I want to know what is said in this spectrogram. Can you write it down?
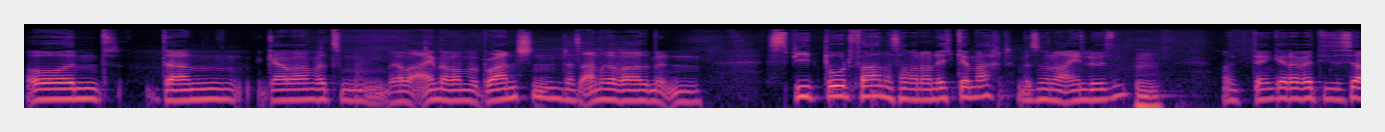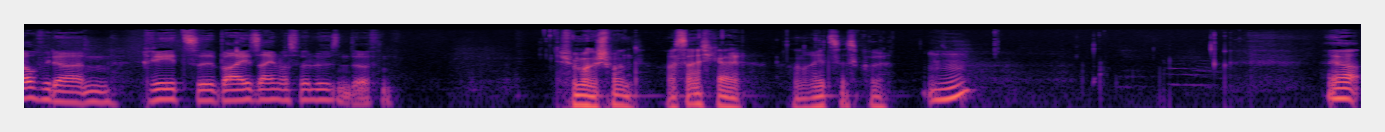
Und dann waren wir zum, einmal waren wir brunchen, das andere war mit einem Speedboot fahren, das haben wir noch nicht gemacht, müssen wir noch einlösen. Hm. Und ich denke, da wird dieses Jahr auch wieder ein Rätsel bei sein, was wir lösen dürfen. Ich bin mal gespannt. Was ist eigentlich geil? So ein Rätsel ist cool. Mhm. Ja,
